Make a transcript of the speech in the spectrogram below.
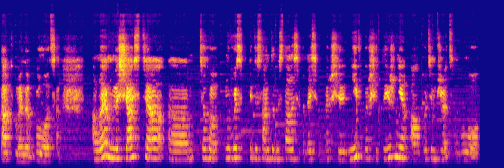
так в мене було це. Але на щастя, е, цього ну, висадки десанту не сталося в Одесі в перші дні, в перші тижні, а потім вже це було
